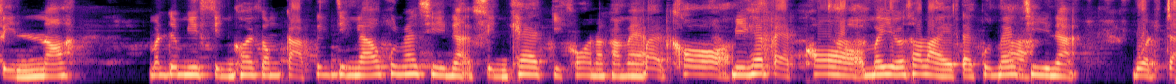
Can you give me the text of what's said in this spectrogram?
ศีลเนาะมันจะมีศีลคอยกำกับจริงๆ แล้วคุณแม่ชีเนี่ยศีลแค่กี่ข้อนะคะแม่แปดข้อ มีแค่แปดข้อไม่เยอะเท่าไหร่แต่คุณแม่ค่ะชีเนี่ยบวชใจ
